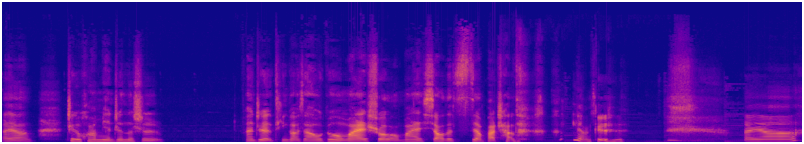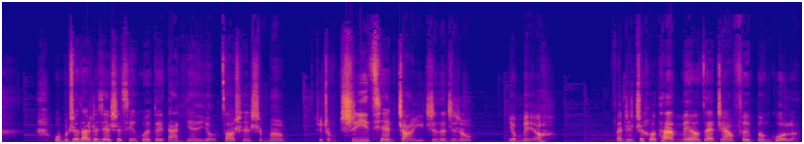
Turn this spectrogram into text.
哎呀，这个画面真的是，反正挺搞笑。我跟我妈也说了，我妈也笑的四仰八叉的，两个人。哎呀，我不知道这件事情会对大年有造成什么这种吃一堑长一智的这种有没有？反正之后他没有再这样飞奔过了，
